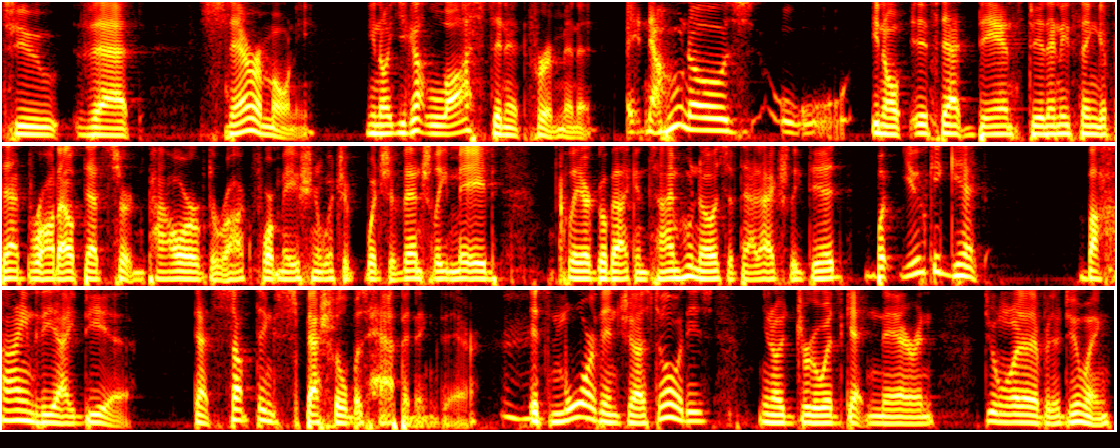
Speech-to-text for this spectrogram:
to that ceremony. You know, you got lost in it for a minute. Now, who knows, you know, if that dance did anything, if that brought out that certain power of the rock formation, which which eventually made Claire go back in time. Who knows if that actually did? But you could get behind the idea that something special was happening there. Mm-hmm. It's more than just oh these you know druids getting there and doing whatever they're doing.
